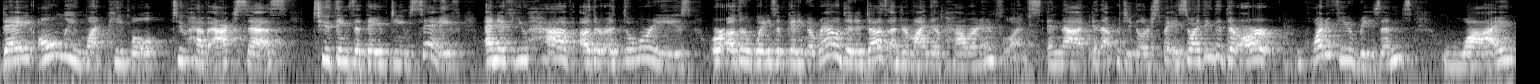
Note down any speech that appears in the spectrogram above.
they only want people to have access to things that they've deemed safe. And if you have other authorities or other ways of getting around it, it does undermine their power and influence in that in that particular space. So I think that there are quite a few reasons why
